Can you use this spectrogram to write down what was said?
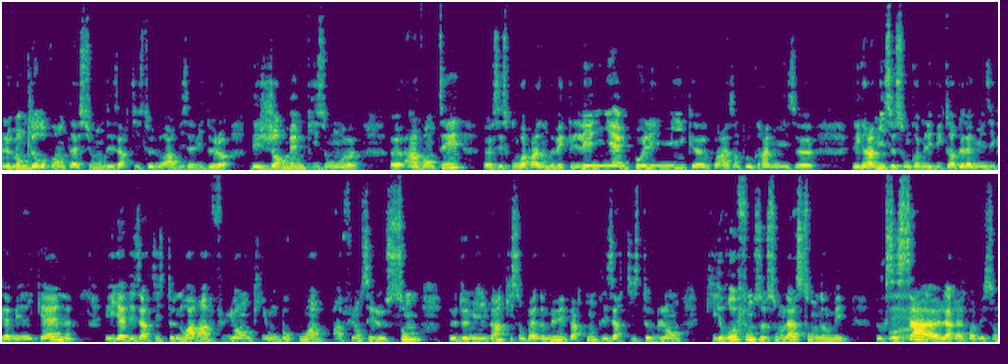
le manque de représentation des artistes noirs vis-à-vis de leur, des genres même qu'ils ont euh, euh, inventés. Euh, c'est ce qu'on voit par exemple avec l'énième polémique, par exemple aux Grammys. les Grammys, ce sont comme les victoires de la musique américaine. Et il y a des artistes noirs influents qui ont beaucoup in- influencé le son de 2020 qui sont pas nommés, mais par contre, les artistes blancs qui refont ce son-là sont nommés. Donc c'est Ouais. ça la réappropriation.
